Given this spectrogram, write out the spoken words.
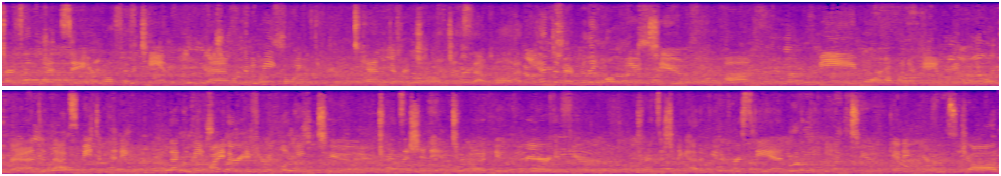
starts on Wednesday, April 15th, and we're going to be going through 10 different challenges that will, at the end of it, really help you to um, be more up on your game with your brand, and that can be depending. That can be either if you're looking to transition into a new career, if you're transitioning out of university and looking into getting your first job,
